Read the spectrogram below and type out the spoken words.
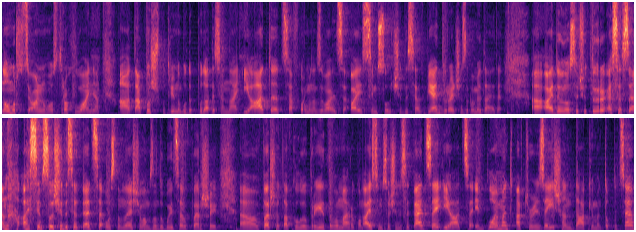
номер соціального страхування. А також потрібно буде податися на ІАТ. Ця форма називається I-765. До речі, запам'ятаєте. А, I-94 SSN, I-765 – це основне, що вам знадобиться в перший, в перший етап, коли ви приїдете в Америку. I-765 – це ІАТ, це Employment Authorization Document, тобто це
